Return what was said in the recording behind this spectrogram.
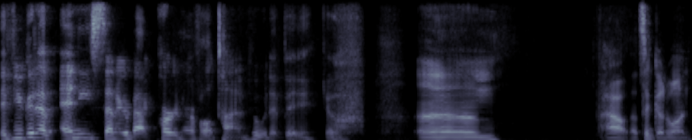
if you could have any center back partner of all time, who would it be? Oof. Um, Wow, that's a good one.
